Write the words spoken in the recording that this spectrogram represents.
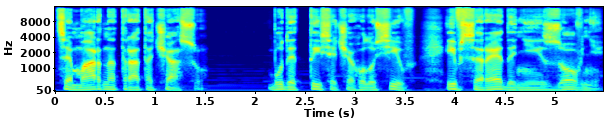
це марна трата часу. Буде тисяча голосів і всередині, і ззовні,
